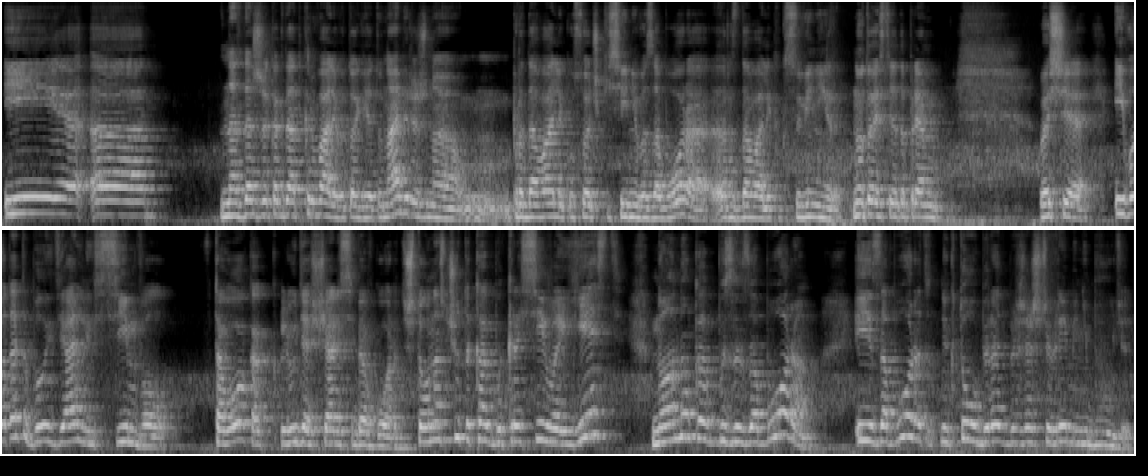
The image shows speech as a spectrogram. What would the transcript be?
И э, нас даже, когда открывали в итоге эту набережную, продавали кусочки синего забора, раздавали как сувениры. Ну, то есть это прям Вообще. И вот это был идеальный символ того, как люди ощущали себя в городе. Что у нас что-то как бы красивое есть, но оно как бы за забором, и забор этот никто убирать в ближайшее время не будет.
